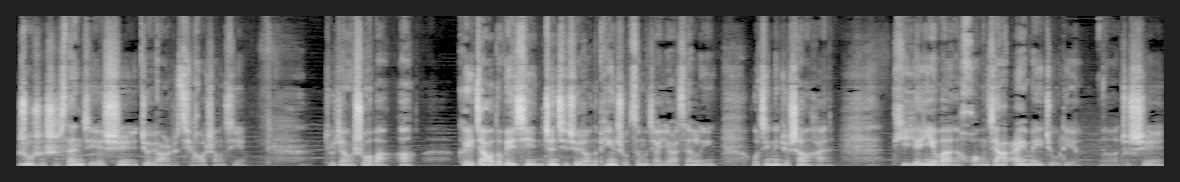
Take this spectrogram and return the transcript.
入世十三节是九月二十七号上线，就这样说吧啊，可以加我的微信，真奇学长的拼手字母加一二三零。我今天去上海，体验一晚皇家爱美酒店啊，就是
